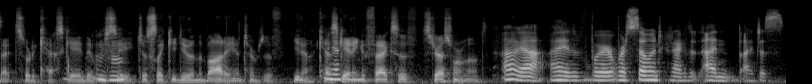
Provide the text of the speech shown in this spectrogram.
Right, that sort of cascade that we Mm-hmm. see, just like you do in the body in terms of you know cascading effects of stress hormones. Oh yeah, I we're we're so interconnected, and I just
